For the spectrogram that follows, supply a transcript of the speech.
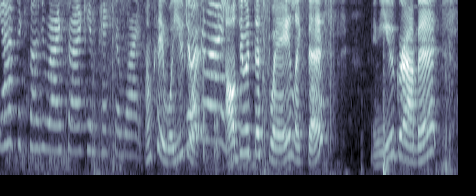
you have to close your eyes so I can pick the one. Okay, well you do it. I'll do it this way, like this, and you grab it,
